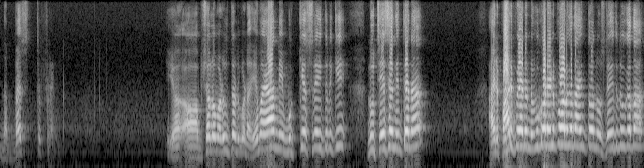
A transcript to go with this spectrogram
ద బెస్ట్ ఫ్రెండ్ ఆ అంశంలో అడుగుతాడు కూడా. ఏమయ్యా నీ ముఖ్య స్నేహితునికి నువ్వు చేసేది ఇంతేనా? ఆయన పారిపోయాడు నువ్వు కూడా వెళ్ళిపోవాలి కదా ఆయనతో నువ్వు స్నేహితుడు కదా.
